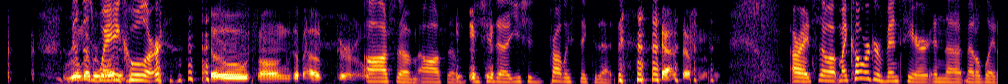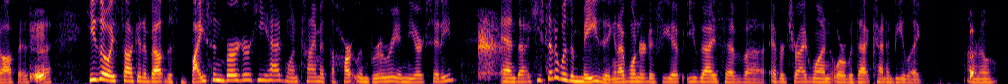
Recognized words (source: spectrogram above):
this is way one, cooler. No songs about girls. awesome, awesome. You should. Uh, you should probably stick to that. yeah, definitely. All right. So uh, my coworker Vince here in the Metal Blade office, Mm-hmm. uh, he's always talking about this bison burger he had one time at the Heartland Brewery in New York City, and uh, he said it was amazing. And I've wondered if you you guys have uh, ever tried one, or would that kind of be like, I don't know,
